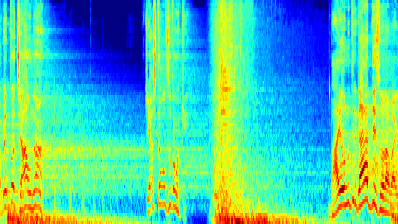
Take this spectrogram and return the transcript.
আবে তো যাও না। কে আসতে বলছো তোমাকে? ভাই অনুতির গায়ে হাত দিয়েছ ওরা ভাই।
